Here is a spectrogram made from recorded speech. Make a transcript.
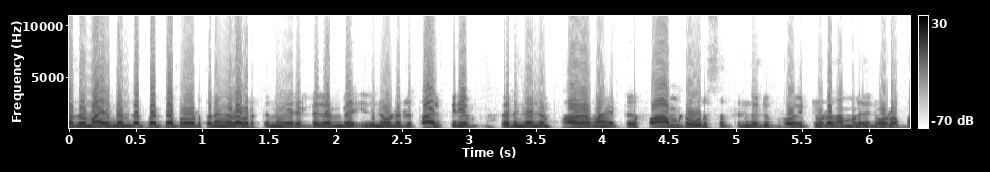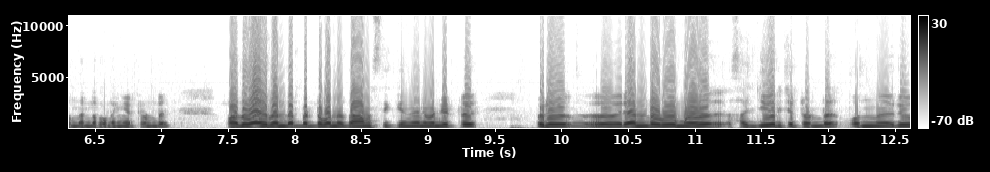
അതുമായി ബന്ധപ്പെട്ട പ്രവർത്തനങ്ങൾ അവർക്ക് നേരിട്ട് കണ്ട് ഇതിനോടൊരു താല്പര്യം വരുന്നതിനും ഭാഗമായിട്ട് ഫാം ടൂറിസത്തിന്റെ ഒരു പ്രോജക്റ്റ് കൂടെ നമ്മൾ ഇതിനോടൊപ്പം തന്നെ തുടങ്ങിയിട്ടുണ്ട്. അപ്പോൾ അതുമായി ബന്ധപ്പെട്ട് വന്ന് താമസിക്കുന്നതിന് വേണ്ടിയിട്ട് ഒരു രണ്ട് റൂമുകൾ സജ്ജീകരിച്ചിട്ടുണ്ട്. ഒന്ന് ഒരു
